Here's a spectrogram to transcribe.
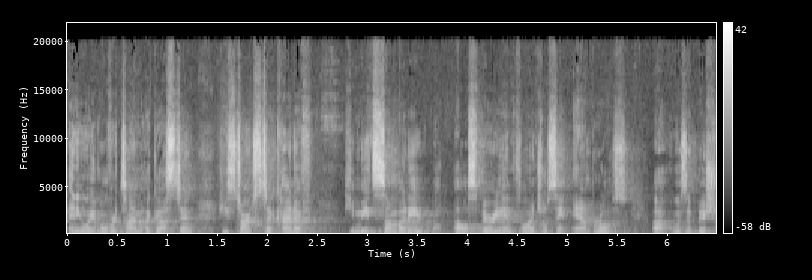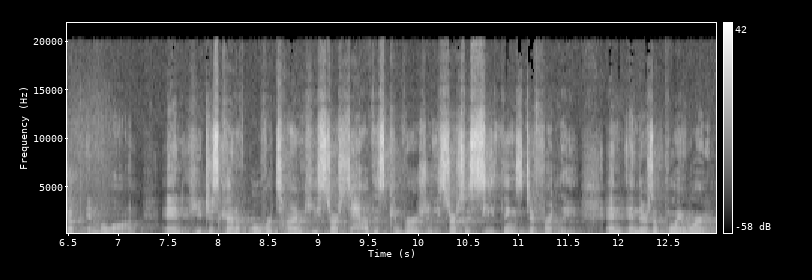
Anyway, over time, Augustine, he starts to kind of he meets somebody else very influential, St. Ambrose, uh, who was a bishop in Milan. And he just kind of, over time, he starts to have this conversion. He starts to see things differently. And, and there's a point where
